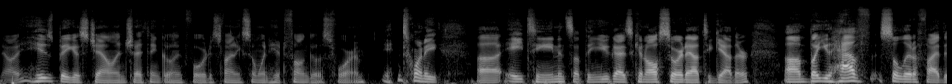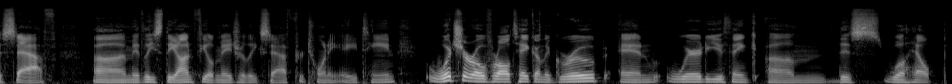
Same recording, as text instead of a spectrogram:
Now, his biggest challenge, I think, going forward is finding someone hit fungos for him in 2018 and something you guys can all sort out together. Um, but you have solidified the staff um, at least the on-field major league staff for 2018. What's your overall take on the group, and where do you think um, this will help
